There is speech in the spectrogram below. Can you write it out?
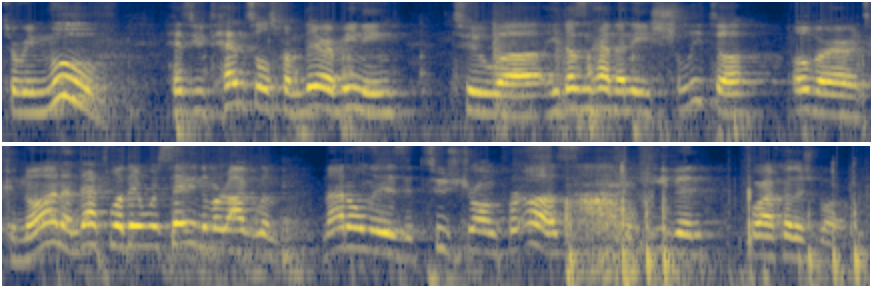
to remove his utensils from there, meaning to uh, he doesn't have any shlita over Eretz Canaan, and that's what they were saying the Meraglim. Not only is it too strong for us, even for Hakadosh Baruch.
